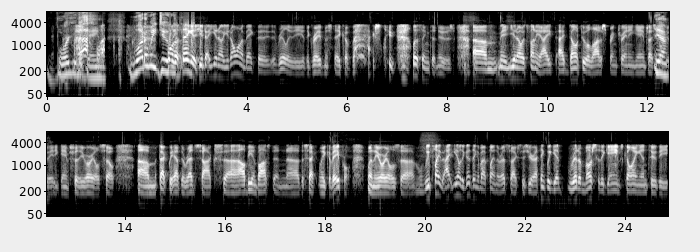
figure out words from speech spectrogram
bored with the game. What do we do? Well, the thing is, you don't- you know, you don't want to make the really the, the grave mistake of actually listening to news. Um, you know, it's funny. I I don't do a lot of spring training games. I still Yeah. do 80 games for the Orioles. So, um, in fact, we have the Red Sox. Uh, I'll be in Boston uh, the second week of April when the Orioles. Uh, we play. I, you know, the good thing about playing the Red Sox this year, I think we get rid of most of the games going into the,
